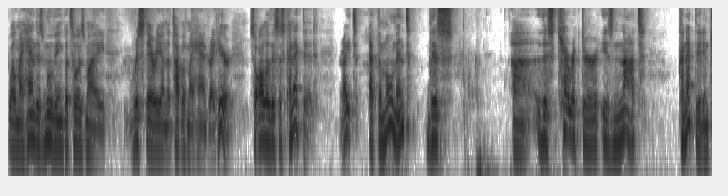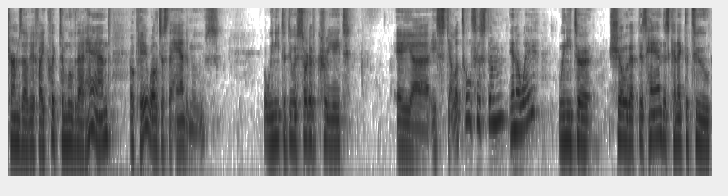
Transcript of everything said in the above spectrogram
well, my hand is moving, but so is my wrist area and the top of my hand right here. So all of this is connected, right? At the moment, this, uh, this character is not connected in terms of if I click to move that hand, okay, well, just the hand moves. What we need to do is sort of create a, uh, a skeletal system in a way. We need to show that this hand is connected to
